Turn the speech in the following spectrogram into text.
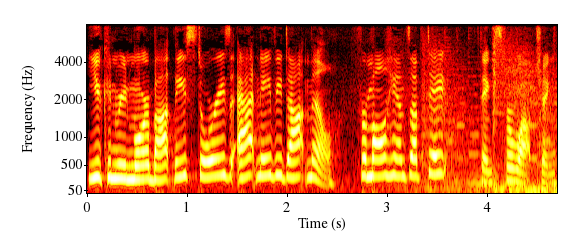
You can read more about these stories at Navy.mil. From All Hands Update, thanks for watching.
